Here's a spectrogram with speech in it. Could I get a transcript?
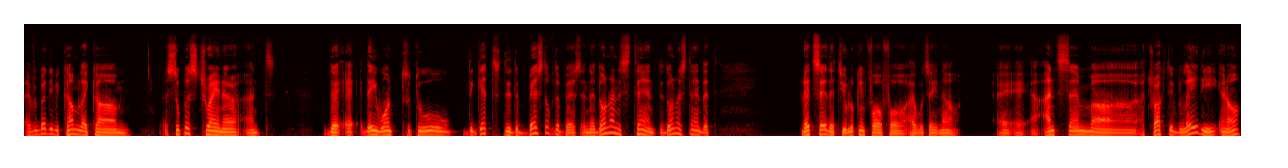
everybody become like um, a super strainer and they eh, they want to, to they get the, the best of the best and they don't understand they don't understand that let's say that you're looking for for i would say now a, a handsome uh, attractive lady you know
